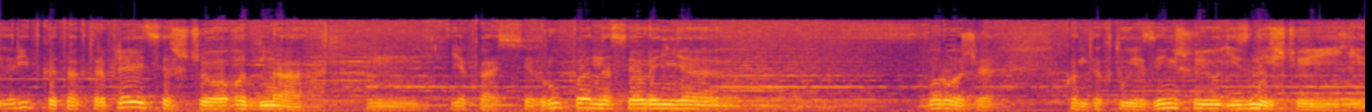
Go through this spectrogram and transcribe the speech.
Рідко так трапляється, що одна якась група населення вороже контактує з іншою і знищує її.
